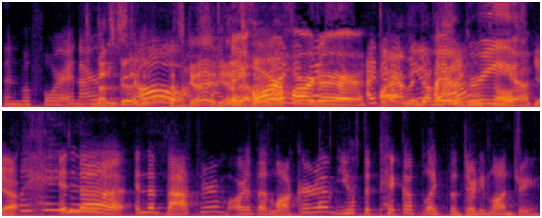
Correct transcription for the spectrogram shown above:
than before, and I That's already good. started Oh, That's good, yeah. they Yeah. are I did this- harder. I did haven't done a I task. single agree. task yet. I In it. the in the bathroom or the locker room, you have to pick up like the dirty laundry.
